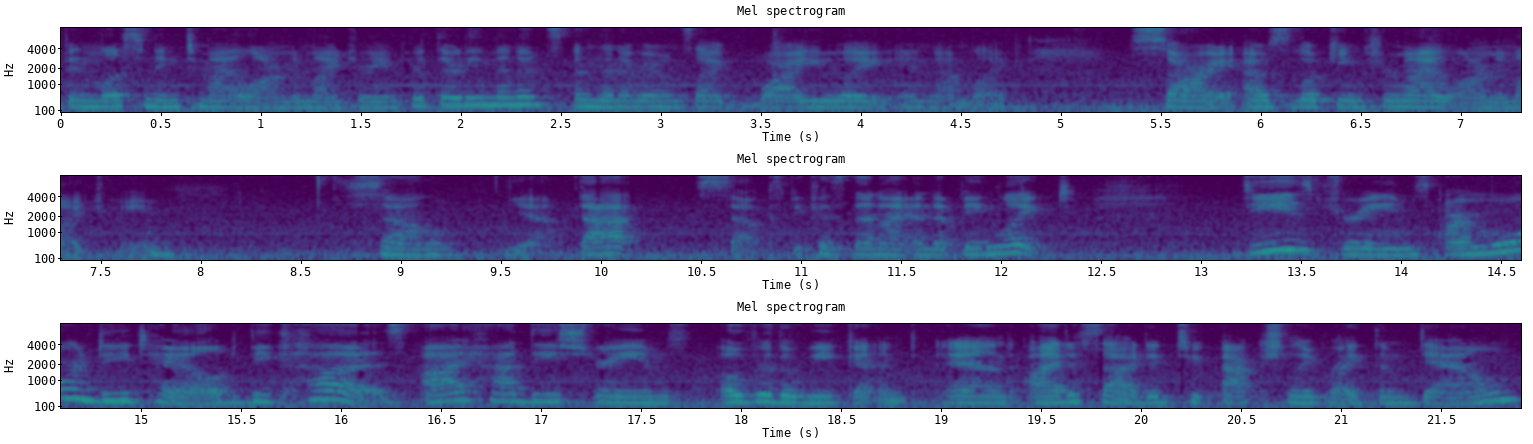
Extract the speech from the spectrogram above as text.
been listening to my alarm in my dream for 30 minutes and then everyone's like why are you late and I'm like sorry I was looking for my alarm in my dream. So, yeah, that sucks because then I end up being late. These dreams are more detailed because I had these dreams over the weekend and I decided to actually write them down.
